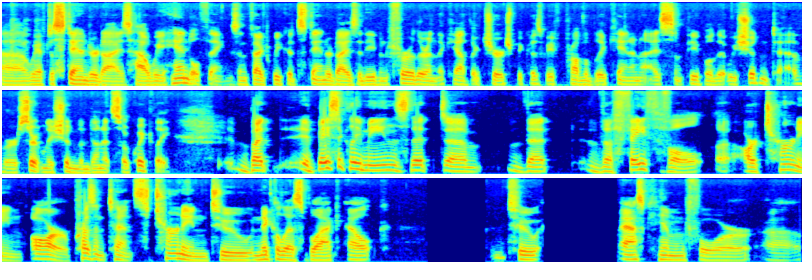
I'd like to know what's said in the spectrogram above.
uh, we have to standardize how we handle things. In fact, we could standardize it even further in the Catholic Church because we've probably canonized some people that we shouldn't have, or certainly shouldn't have done it so quickly. But it basically means that um, that the faithful uh, are turning, are present tense, turning to Nicholas Black Elk to ask him for uh,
